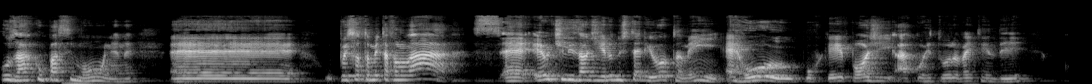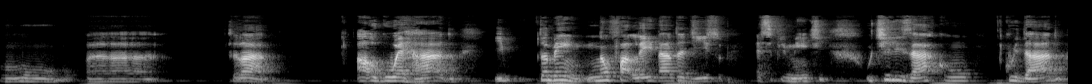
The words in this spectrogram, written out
usar com parcimônia, né? É... O pessoal também está falando, ah, é, eu utilizar o dinheiro no exterior também é rolo, porque pode a corretora vai entender como, uh, sei lá, algo errado. E também não falei nada disso. É simplesmente utilizar com cuidado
